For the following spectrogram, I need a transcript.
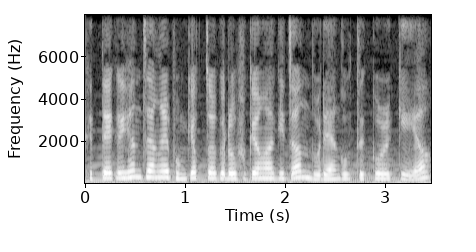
그때 그 현장을 본격적으로 구경하기 전 노래 한 곡 듣고 올게요.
